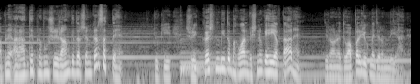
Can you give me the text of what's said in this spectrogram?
अपने आराध्य प्रभु श्री राम के दर्शन कर सकते हैं, क्योंकि श्री कृष्ण भी तो भगवान विष्णु के ही अवतार हैं, जिन्होंने द्वापर युग में जन्म लिया है।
